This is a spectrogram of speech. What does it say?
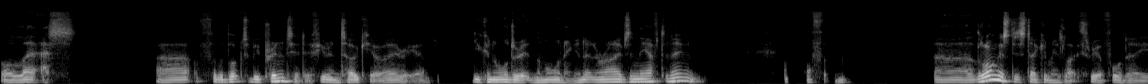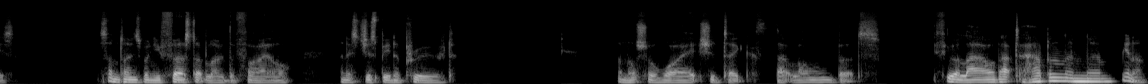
or less uh, for the book to be printed. If you're in Tokyo area, you can order it in the morning and it arrives in the afternoon. Often, uh, the longest it's taken me is like three or four days. Sometimes when you first upload the file and it's just been approved, I'm not sure why it should take that long, but if you allow that to happen, then um, you know.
